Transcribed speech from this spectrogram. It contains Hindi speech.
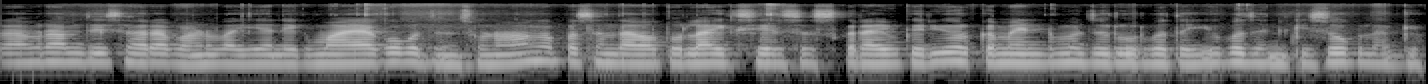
राम राम जी, सारा भाण भाई ने एक माया को भजन सुनाऊँगा। पसंद आओ तो लाइक शेयर सब्सक्राइब करियो और कमेंट में ज़रूर बताइयो भजन की शोक लाग्यो।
